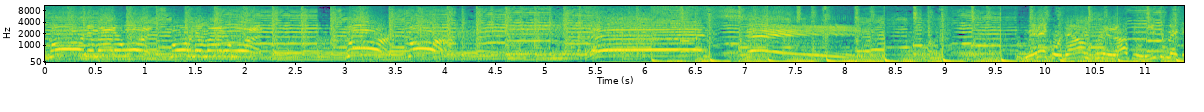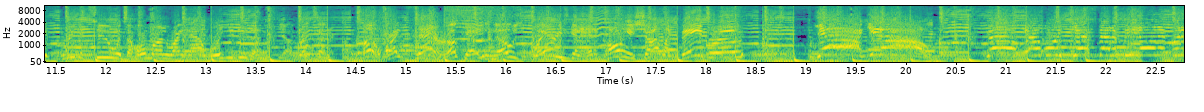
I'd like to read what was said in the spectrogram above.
score no matter what. Score no matter could make it 3 to 2 with the home run right now, will you do that? Yeah, right center. Oh, right center. Okay, he knows where he's going to hit it. Calling a shot like Babe Ruth. Yeah, get out! Go, Cowboy Jeff, got a beat on it, but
